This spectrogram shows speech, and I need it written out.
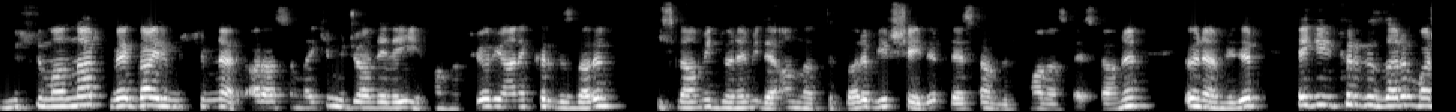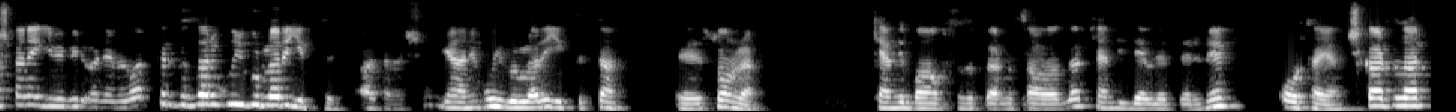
Müslümanlar ve gayrimüslimler arasındaki mücadeleyi anlatıyor. Yani Kırgızların İslami dönemi de anlattıkları bir şeydir. Destandır. Manas destanı önemlidir. Peki Kırgızların başka ne gibi bir önemi var? Kırgızlar Uygurları yıktı arkadaşlar. Yani Uygurları yıktıktan e, sonra kendi bağımsızlıklarını sağladılar. Kendi devletlerini ortaya çıkardılar.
